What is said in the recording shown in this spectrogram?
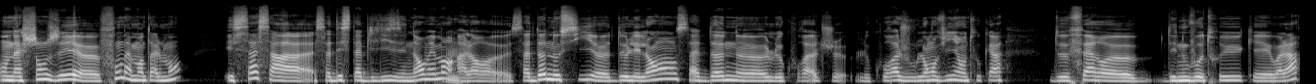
on a changé euh, fondamentalement. Et ça, ça, ça déstabilise énormément. Mm. Alors, euh, ça donne aussi euh, de l'élan, ça donne le courage, le courage ou l'envie, en tout cas, de faire des nouveaux trucs et voilà.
